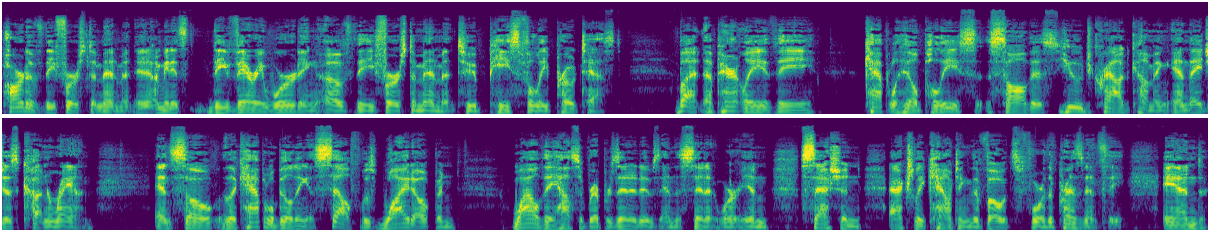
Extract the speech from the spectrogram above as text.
part of the First Amendment. I mean, it's the very wording of the First Amendment to peacefully protest. But apparently the Capitol Hill police saw this huge crowd coming and they just cut and ran. And so the Capitol building itself was wide open while the House of Representatives and the Senate were in session, actually counting the votes for the presidency. And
